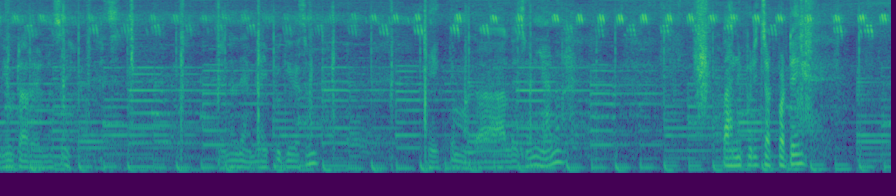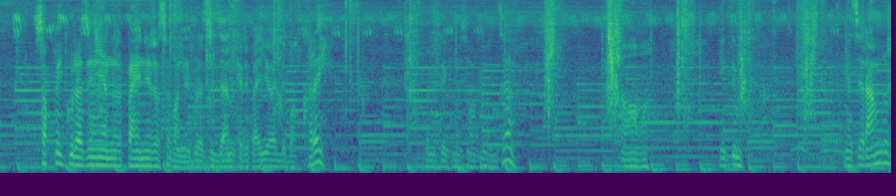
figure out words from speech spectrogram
भ्यू टावर हेर्नुहोस् है। आइपुगेका छौँ एकदम मजाले छ नि यहाँनिर पानीपुरी चटपटे। सबै कुरा चाहिँ यहाँनिर पाइने रहेछ भन्ने कुरा चाहिँ जानकारी पाइयो अहिले भर्खरै। तपाईँले देख्न सक्नुहुन्छ। एकदम यहाँ चाहिँ राम्रो।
